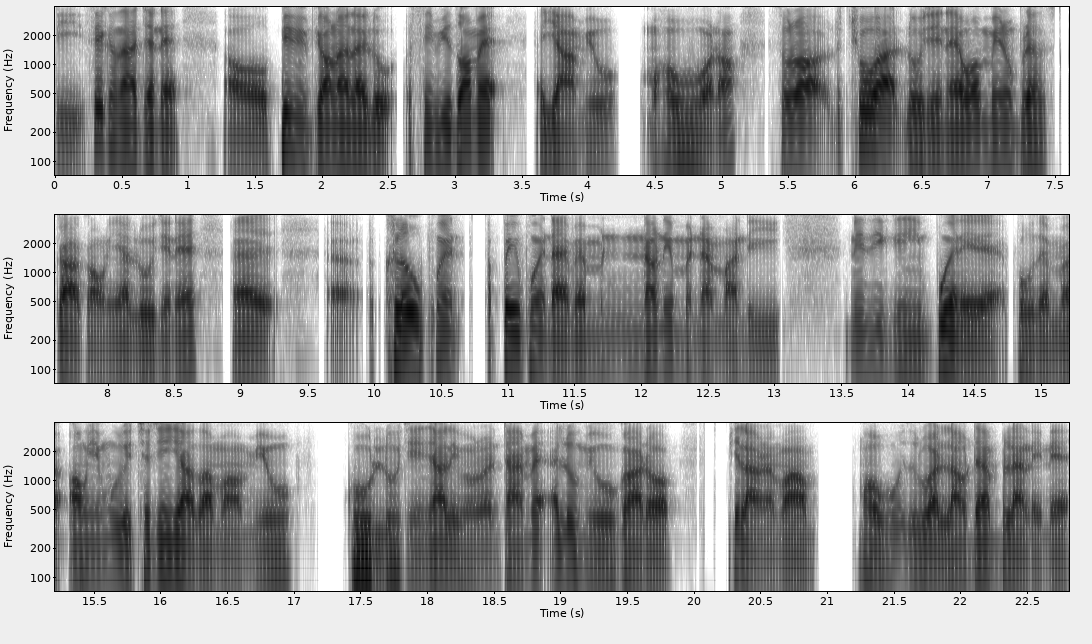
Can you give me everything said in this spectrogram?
ဒီစိတ်ခံစားချက်နဲ့ဟိုပြည့်ပြည့်ပြောင်းလဲလိုက်လို့အဆင်ပြေသွားမဲ့အရာမျိုးမဟုတ်ဘူးပေါ့နော်ဆိုတော့တချို့ကလိုချင်တယ်ဗော main press ကအကောင်တွေကလိုချင်တယ်အဲခလုတ်ဖွင့်အပိတ်ဖွင့်အတိုင်းပဲနောက်နေ့မနက်မှဒီနေ့စီဂိမ်းပွင့်နေတဲ့ပုံစံမျိုးအောင်မြင်မှုတွေချက်ချင်းရသွားမှာမျိုးကိုလိုချင်ကြလိမ့်မယ်နော်ဒါပေမဲ့အဲ့လိုမျိုးကတော့ဖြစ်လာမှာမဟုတ်ဘူးသူတို့က long term plan လေးနဲ့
